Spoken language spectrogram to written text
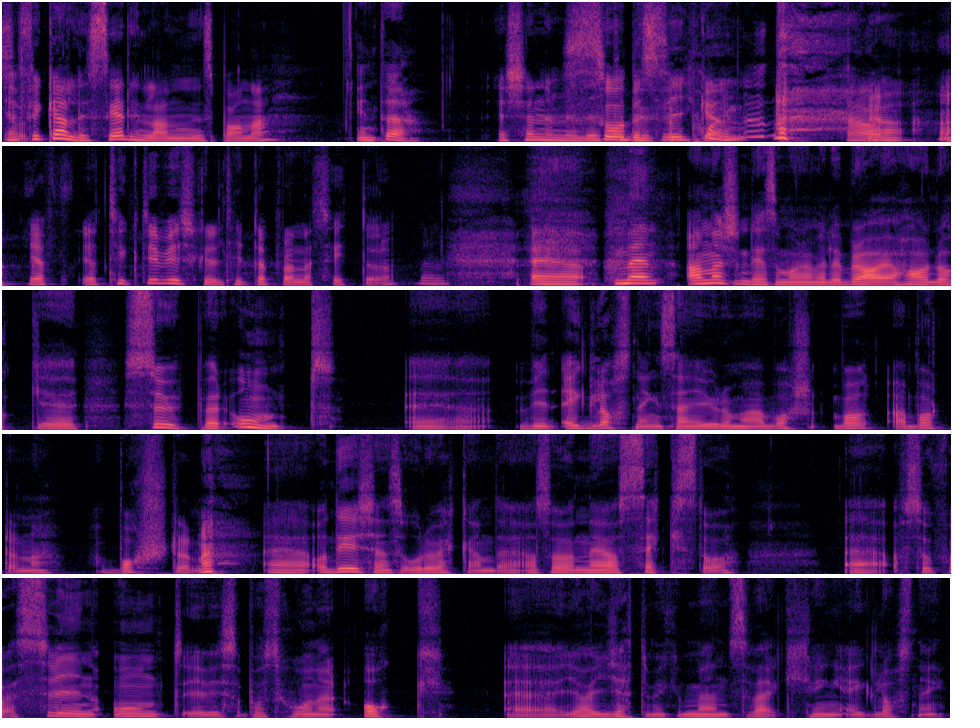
Jag fick aldrig se din landningsbana. inte? Jag känner mig lite besviken. Ja. Jag, jag tyckte vi skulle titta på varandras fittor. Men... Eh, men annars är det som den väldigt bra. Jag har dock eh, superont eh, vid ägglossning sen jag gjorde de här abors- bo- aborterna. aborterna. Eh, och det känns oroväckande. Alltså när jag har sex då eh, så får jag svinont i vissa positioner och eh, jag har jättemycket mensvärk kring ägglossning.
